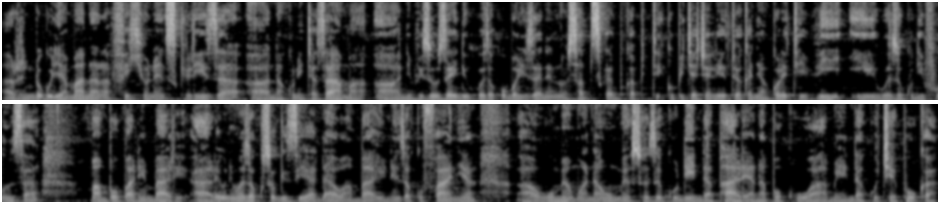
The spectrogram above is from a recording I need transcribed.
Habari ndugu jamaa na rafiki unanisikiliza na kunitazama uh, ni vizuri zaidi kuweza kubonyeza neno subscribe kupitia chaneli yetu ya Kanyankole TV ili uweze kujifunza mambo mbalimbali. Leo nimeweza kusogezea dawa ambayo inaweza kufanya uume wa mwanaume usiweze kudinda pale anapokuwa ameenda kuchepuka.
